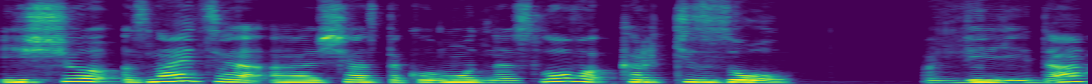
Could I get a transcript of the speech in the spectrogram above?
еще, знаете, сейчас а, такое модное слово кортизол ввели, да.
